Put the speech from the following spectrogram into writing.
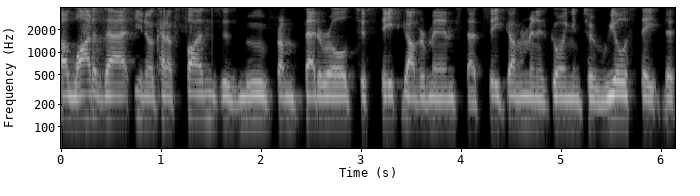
A lot of that, you know, kind of funds is moved from federal to state governments. That state government is going into real estate de-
